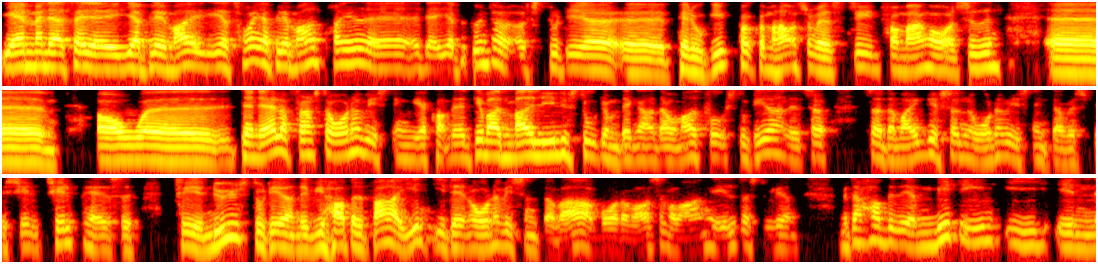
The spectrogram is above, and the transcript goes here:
Ja, men altså, jeg, blev meget, jeg tror, jeg blev meget præget af, da jeg begyndte at studere øh, pædagogik på Københavns Universitet for mange år siden. Øh, og øh, den allerførste undervisning, jeg kom, det var et meget lille studium dengang, der var meget få studerende, så, så der var ikke sådan en undervisning, der var specielt tilpasset til nye studerende. Vi hoppede bare ind i den undervisning, der var, hvor der var også var mange ældre studerende. Men der hoppede jeg midt ind i en,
